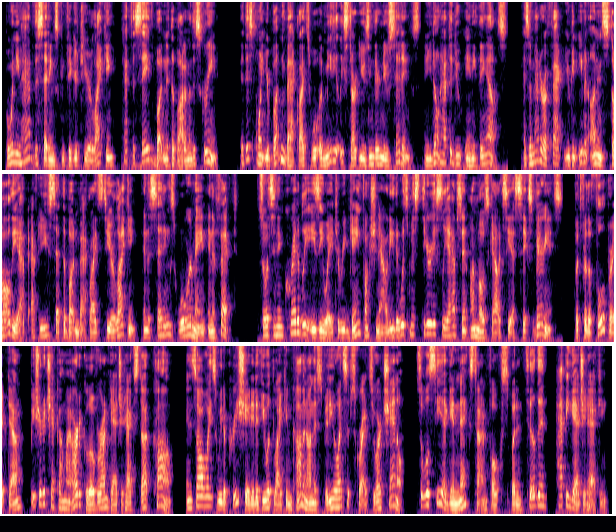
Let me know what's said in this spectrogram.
But when you have the settings configured to your liking, tap the Save button at the bottom of the screen. At this point, your button backlights will immediately start using their new settings, and you don't have to do anything else. As a matter of fact, you can even uninstall the app after you've set the button backlights to your liking, and the settings will remain in effect. So it's an incredibly easy way to regain functionality that was mysteriously absent on most Galaxy S6 variants. But for the full breakdown, be sure to check out my article over on GadgetHacks.com. And as always, we'd appreciate it if you would like and comment on this video and subscribe to our channel. So we'll see you again next time, folks, but until then, happy gadget hacking!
